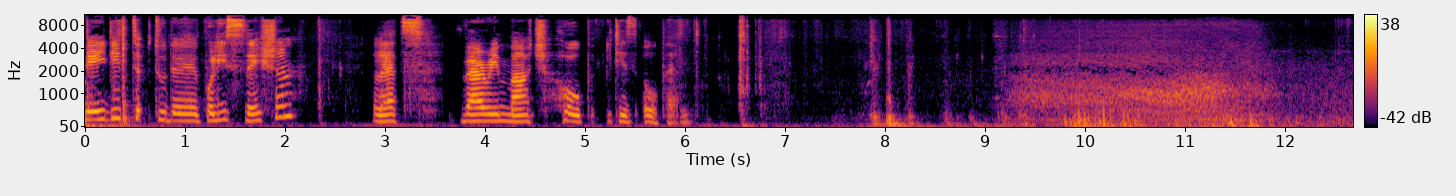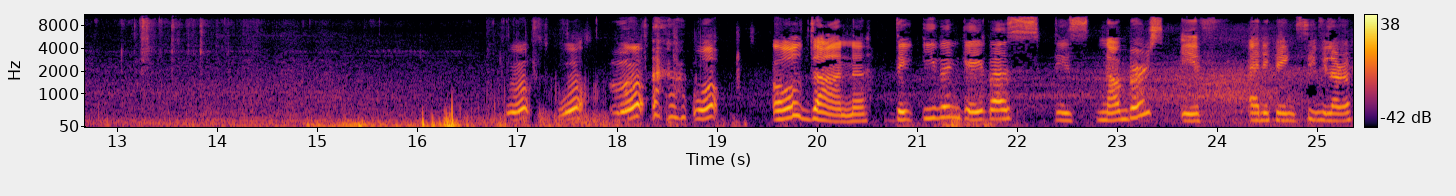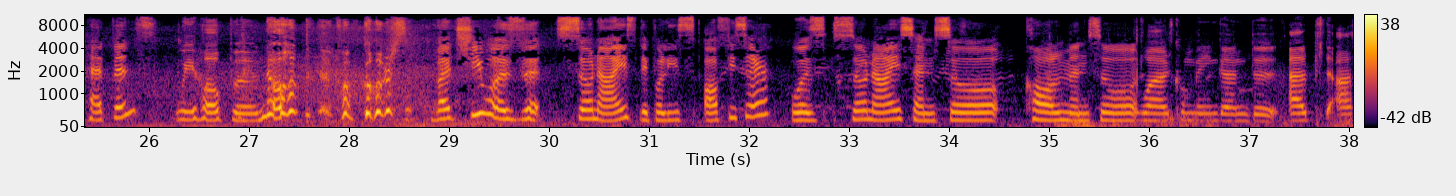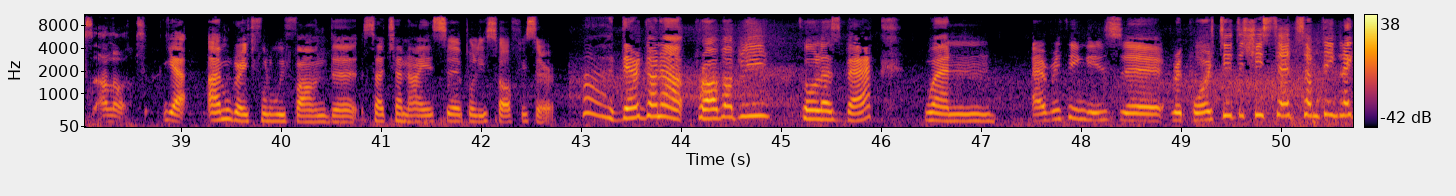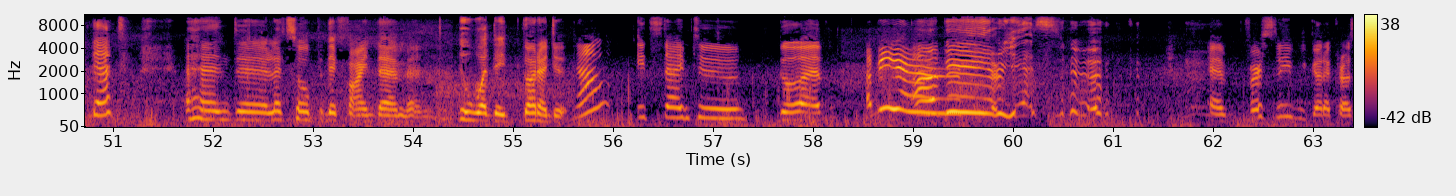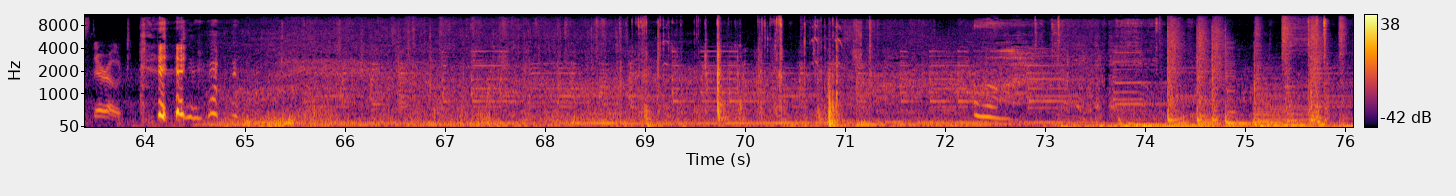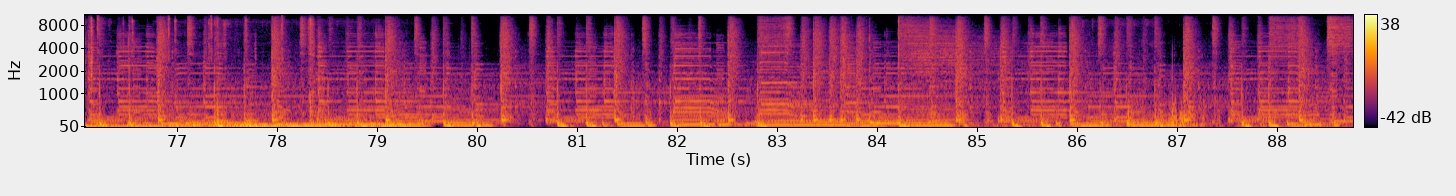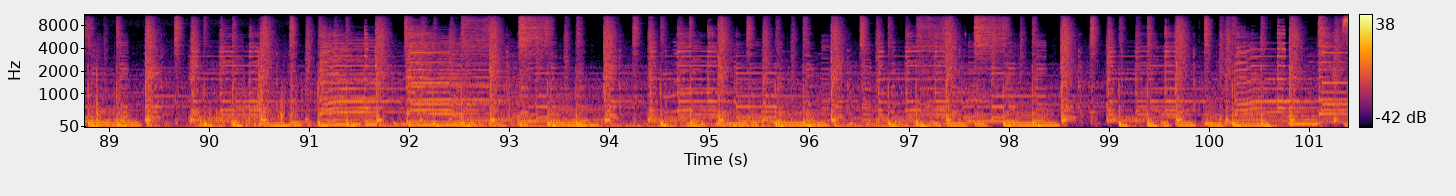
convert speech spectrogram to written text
made it to the police station. Let's very much hope it is open. Whoa, whoa, whoa, whoa. All done. They even gave us these numbers if anything similar happens. We hope uh, no, of course. But she was uh, so nice. The police officer was so nice and so calm and so. Welcoming and uh, helped us a lot. Yeah, I'm grateful we found uh, such a nice uh, police officer. They're gonna probably call us back when everything is uh, reported. She said something like that. And uh, let's hope they find them and do what they gotta do. Now it's time to go have a beer. A beer, yes. and firstly, we gotta cross the road. Oh.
